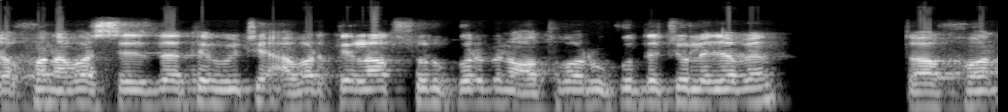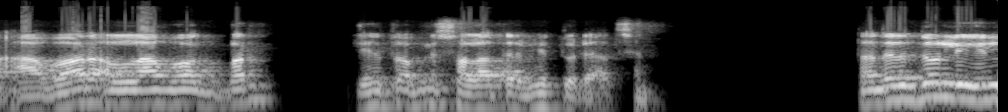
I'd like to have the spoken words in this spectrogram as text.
যখন আবার সেজদাতে উঠে আবার তেলাওয়াত শুরু করবেন অথবা রুকুতে চলে যাবেন, তখন আবার আল্লাহ আকবার, যেহেতু আপনি সলাতের ভিতরে আছেন। তাদের দলিল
